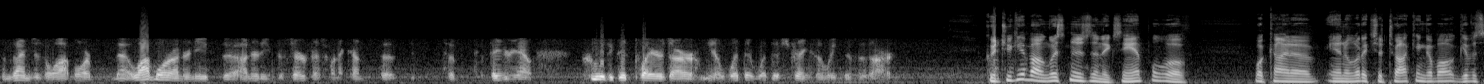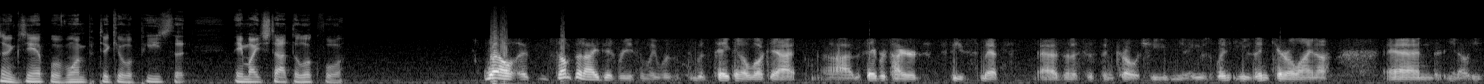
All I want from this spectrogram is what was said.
sometimes there's a lot more a lot more underneath the underneath the surface when it comes to to, to figuring out who the good players are you know what their what their strengths and weaknesses are. Could you give our listeners an example of what kind of analytics you're talking about? Give us an example of one particular piece that they might start to look for. Well, something I did recently was was taking a look at uh, the Sabres hired Steve Smith as an assistant coach. He you know, he was he was in Carolina, and you know he,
